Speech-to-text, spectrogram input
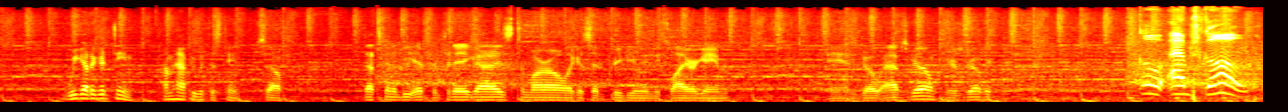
we got a good team. I'm happy with this team. So that's going to be it for today, guys. Tomorrow, like I said, previewing the Flyer game. And go Avs go. Here's Joby. Go Avs go.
